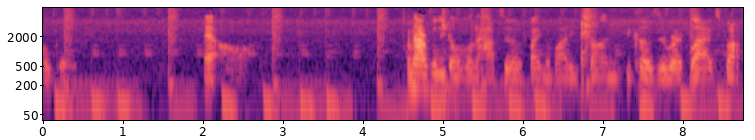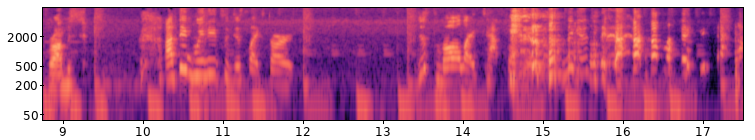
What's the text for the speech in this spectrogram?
okay. At all. And I really don't want to have to fight nobody's son because of red flags, but I promise you, I think we need to just like start just small like taps on the head. Like, like,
